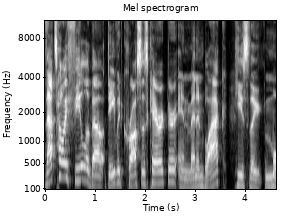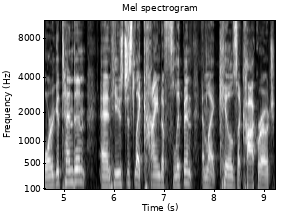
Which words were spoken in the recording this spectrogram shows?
That's how I feel about David Cross's character in Men in Black. He's the morgue attendant, and he's just like kind of flippant and like kills a cockroach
